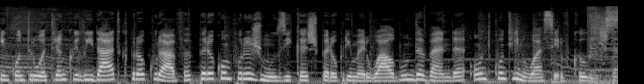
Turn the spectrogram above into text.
encontrou a tranquilidade que procurava para compor as músicas para o primeiro álbum da banda, onde continua a ser vocalista.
